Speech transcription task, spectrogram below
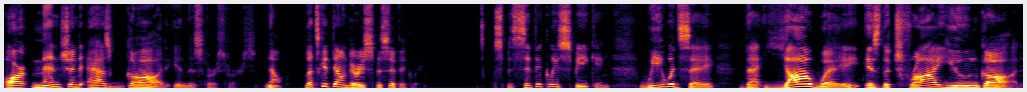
are mentioned as God in this first verse. Now, let's get down very specifically. Specifically speaking, we would say that Yahweh is the triune God,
